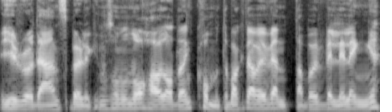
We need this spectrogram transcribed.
eurodance-bølgen. og sånn, og Nå har jo da den kommet tilbake, det har vi venta på veldig lenge.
